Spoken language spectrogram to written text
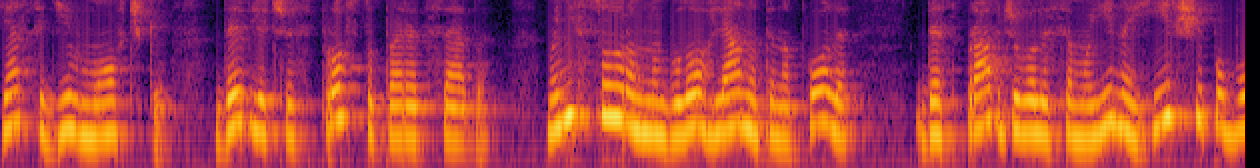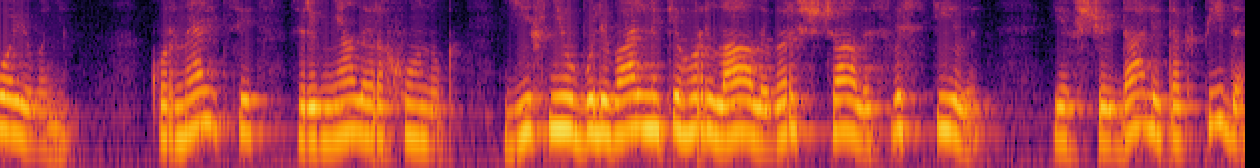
Я сидів мовчки, дивлячись просто перед себе. Мені соромно було глянути на поле, де справджувалися мої найгірші побоювання. Корнельці зрівняли рахунок. Їхні оболівальники горлали, верещали, свистіли. Якщо й далі так піде,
